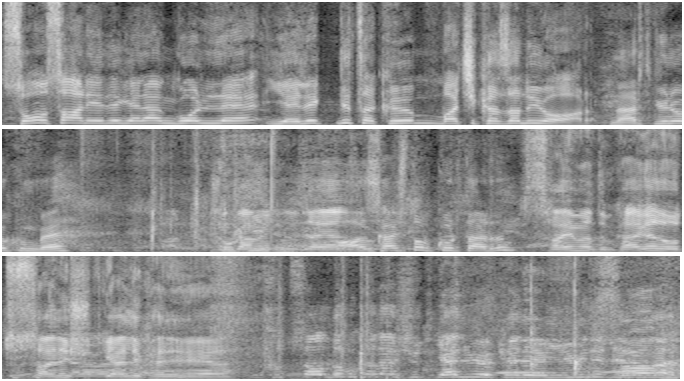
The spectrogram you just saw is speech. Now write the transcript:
Son saniyede gelen golle yelekli takım maçı kazanıyor. Mert Günokun be. Çok iyiydi. Abi kaç top kurtardın? Saymadım kanka da 30 tane şut geldi kaleye ya. Futsalda bu kadar şut gelmiyor kaleye yemin ediyorum ben.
